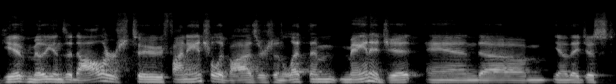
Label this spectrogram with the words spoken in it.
give millions of dollars to financial advisors and let them manage it and um, you know they just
